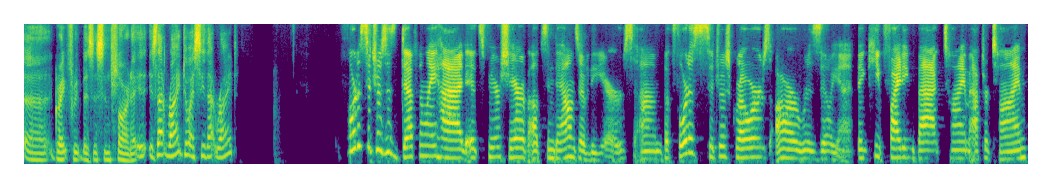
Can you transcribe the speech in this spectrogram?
uh, grapefruit business in Florida. Is that right? Do I see that right? Florida citrus has definitely had its fair share of ups and downs over the years, um, but Florida citrus growers are resilient. They keep fighting back time after time.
